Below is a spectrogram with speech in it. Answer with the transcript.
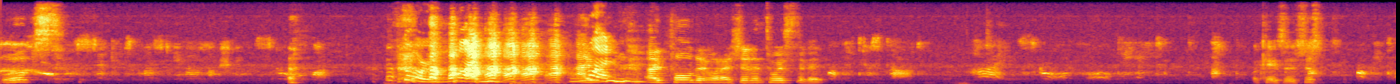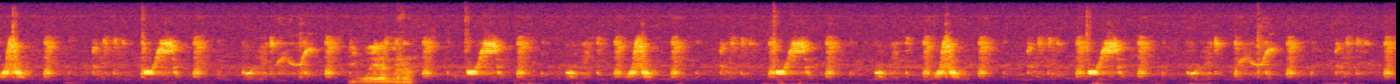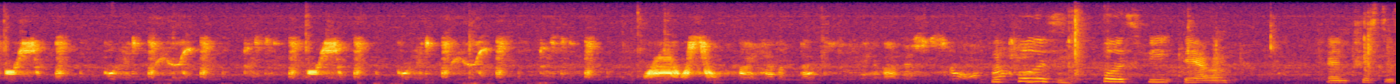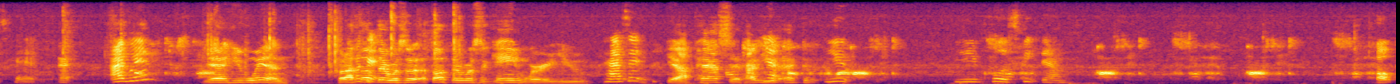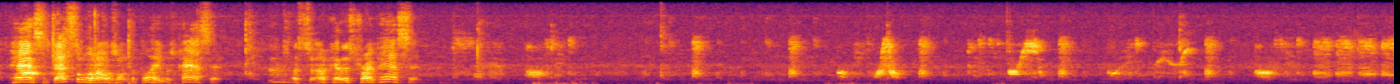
Whoops. score one. I, One. I pulled it when I should have twisted it. Okay, so it's just you win. Pull his pull his feet down and twist his head. I, I win. yeah, you win. But I Okay. thought there was a I thought there was a game where you Pass it. yeah pass it. How do you Yeah. activate? You you pull his feet down. Oh, pass it. That's the one I was wanting to play. Was pass it. Uh, Let's, okay, let's try pass it.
